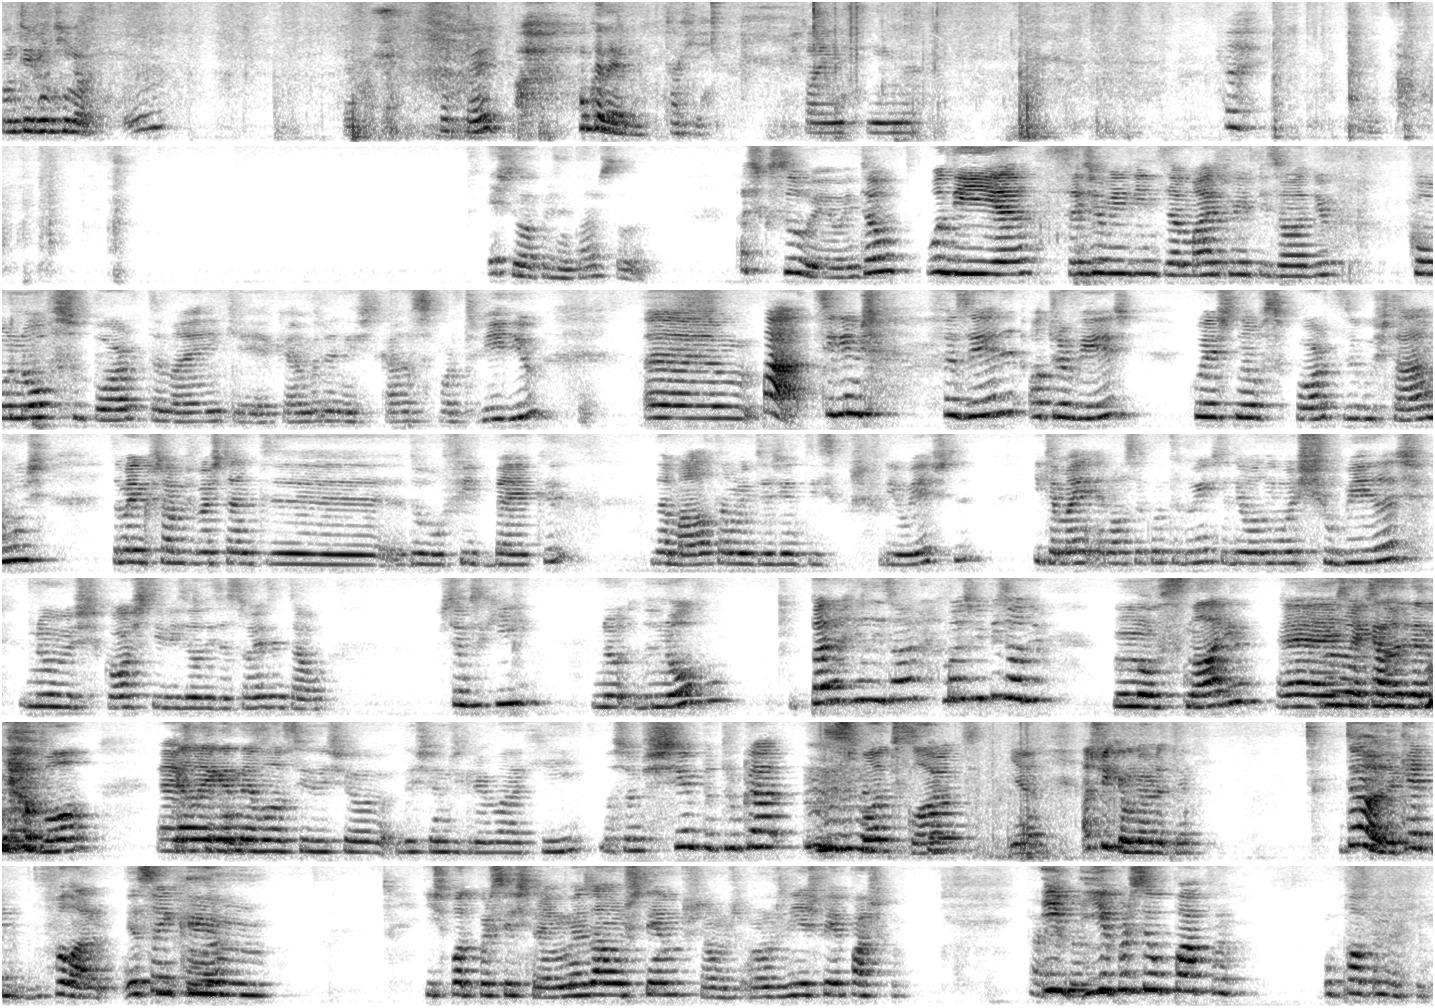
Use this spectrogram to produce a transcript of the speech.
Vou meter 29. Vamos. Ok. O caderno. Está aqui. Está aí em cima. Este eu a apresentar, sou eu. Acho que sou eu. Então, bom dia, sejam bem-vindos a mais um episódio com o novo suporte também, que é a câmera, neste caso, suporte vídeo. Ahm, pá, decidimos fazer outra vez com este novo suporte, gostámos. Também gostámos bastante do feedback da malta, muita gente disse que preferiu este. E também a nossa conta do Insta deu ali umas subidas nos gostos e visualizações, então estamos aqui no- de novo para realizar mais um episódio. Um novo cenário. É, esta é a novo casa cenário. da minha avó. É, que ela é grande e deixou, deixou-nos gravar aqui. Nós vamos sempre a trocar De spot, claro. spot. Yeah. Acho que fica melhor até. Então, olha, quero falar. Eu sei Sim, que hum, isto pode parecer estranho, mas há uns tempos, há uns, há uns dias, foi a Páscoa. Pá, E, e apareceu o Papa. O Papa. Anda aqui.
